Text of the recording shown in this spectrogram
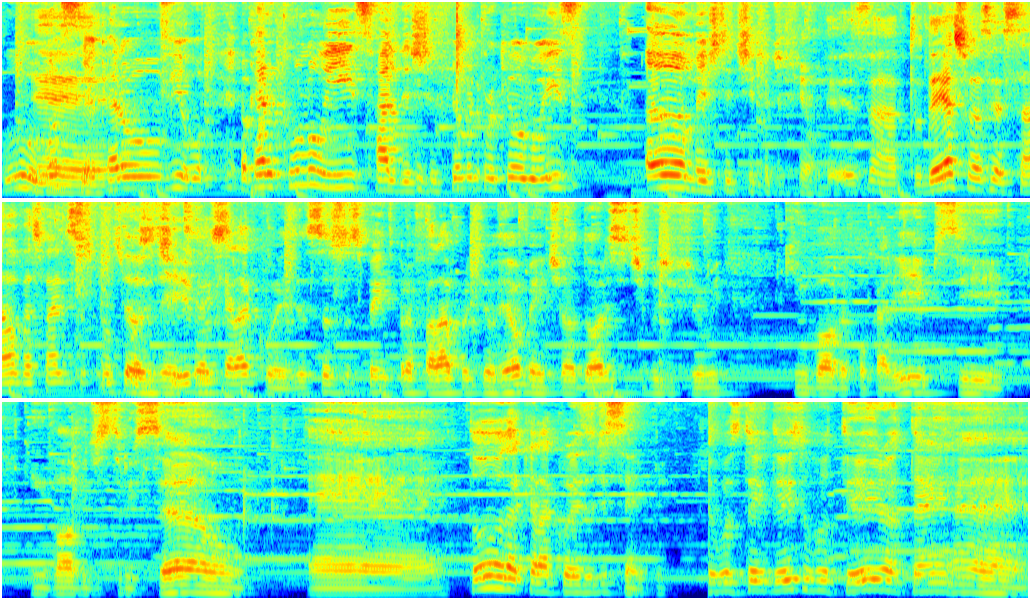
Lu, é... você, eu quero ouvir. Eu quero que o Luiz fale deste filme, porque o Luiz ama este tipo de filme. Exato. Dê as suas ressalvas, fale seus pontos então, positivos. Gente, é aquela coisa. Eu sou suspeito para falar porque eu realmente eu adoro esse tipo de filme que envolve apocalipse, envolve destruição, é... toda aquela coisa de sempre. Eu gostei desde o roteiro até é,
